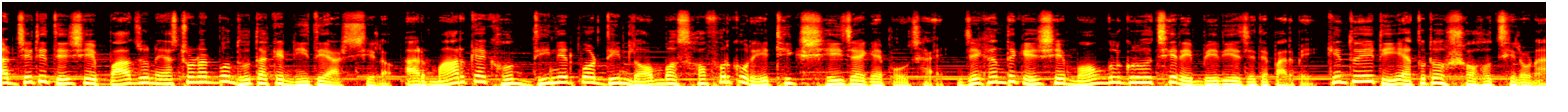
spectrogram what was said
আর যেটিতে সেই পাঁচজন অ্যাস্ট্রোনাট বন্ধু তাকে নিতে আসছিল। আর মার্ক এখন দিনের পর দিন লম্বা সফর করে ঠিক সেই জায়গায় পৌঁছায়, যেখান থেকে সে মঙ্গল গ্রহ ছেড়ে বেরিয়ে যেতে পারবে। কিন্তু এটি এতটাও সহজ ছিল না,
